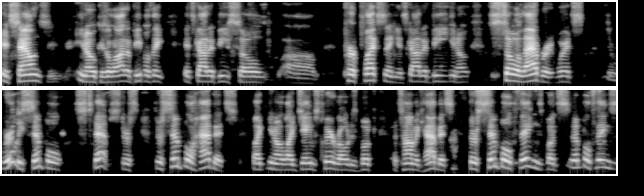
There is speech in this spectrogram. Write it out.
it sounds you know because a lot of people think it's got to be so um, perplexing. It's got to be you know so elaborate where it's really simple steps. There's there's simple habits like you know like james clear wrote in his book atomic habits they're simple things but simple things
